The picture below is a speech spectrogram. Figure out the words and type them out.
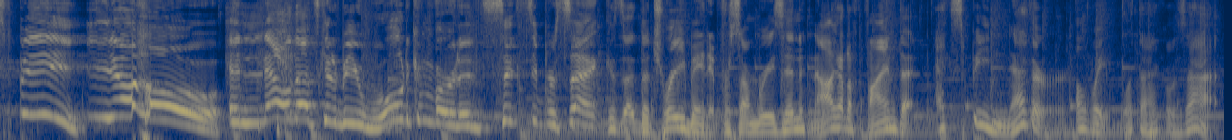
XP. Yo. And now that's to be world converted 60% because uh, the tree made it for some reason. Now I got to find the XP nether. Oh, wait, what the heck was that?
